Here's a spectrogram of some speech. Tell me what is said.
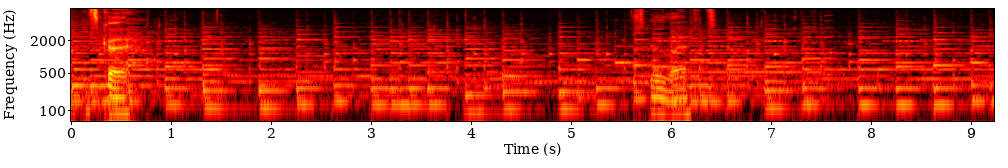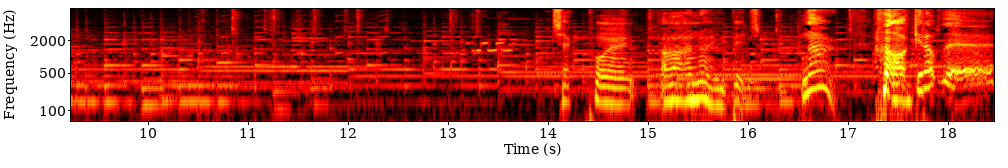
Let's go. Checkpoint. Oh no, you bitch. No! Oh, get up there!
